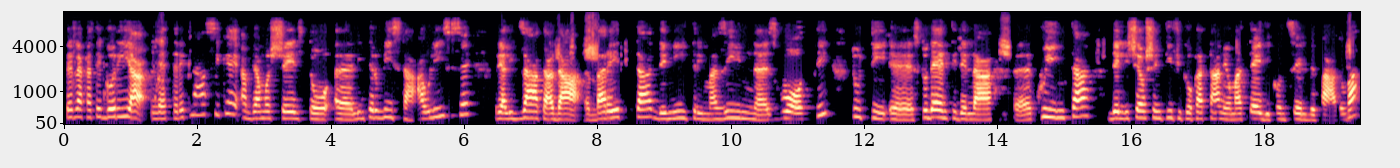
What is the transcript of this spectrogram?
Per la categoria lettere classiche abbiamo scelto eh, l'intervista a Ulisse realizzata da Baretta, Demitri, Masin, Sguotti, tutti eh, studenti della eh, quinta del liceo scientifico Cattaneo Mattei di Conselve Padova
